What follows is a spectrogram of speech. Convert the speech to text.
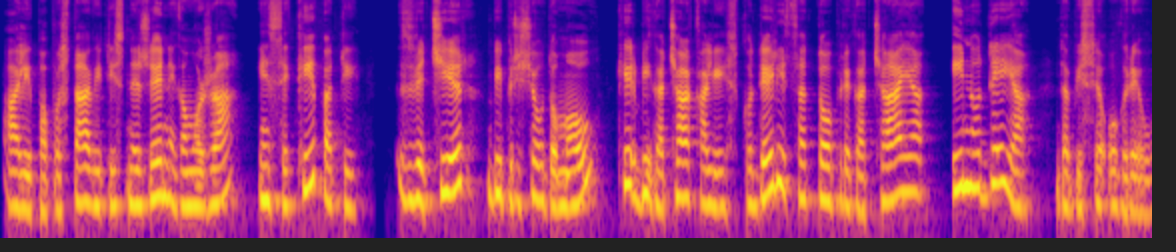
ali pa postaviti sneženega moža in se kepati. Zvečer bi prišel domov, kjer bi ga čakali skodelica toplega čaja in odeja, da bi se ogrel.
